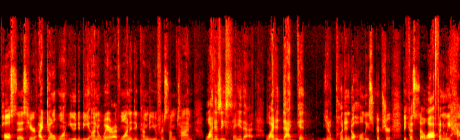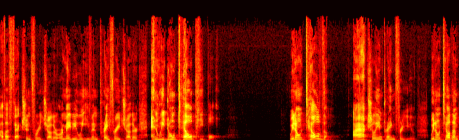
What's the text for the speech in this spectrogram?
Paul says here, I don't want you to be unaware. I've wanted to come to you for some time. Why does he say that? Why did that get you know, put into Holy Scripture? Because so often we have affection for each other, or maybe we even pray for each other, and we don't tell people. We don't tell them, I actually am praying for you. We don't tell them,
